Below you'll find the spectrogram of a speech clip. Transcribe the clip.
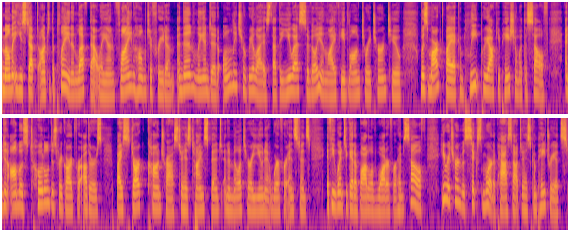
moment he stepped onto the plane and left that land, flying home to freedom, and then landed only to realize that the U.S. civilian life he'd longed to return to was marked by a complete preoccupation with the self and an almost total disregard for others, by stark contrast to his time spent in a military unit where, for instance, if he went to get a bottle of water for himself, he returned with six more to pass out to his compatriots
